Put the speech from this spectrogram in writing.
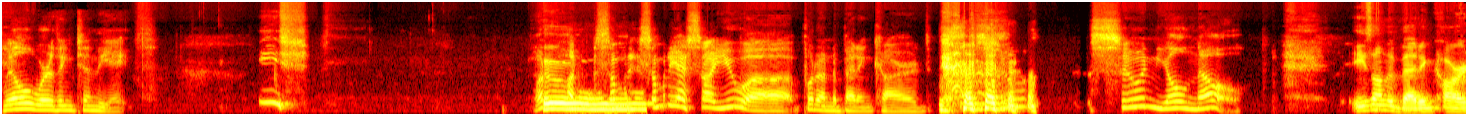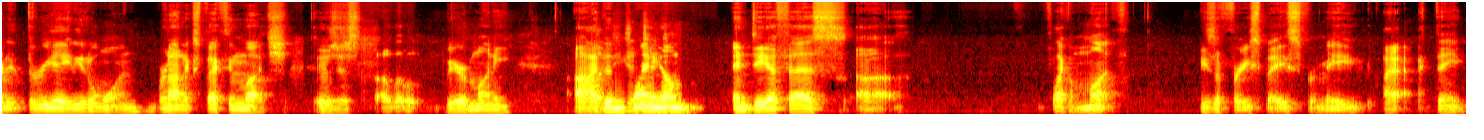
Will Worthington the eighth. eesh. What, Who- somebody, somebody I saw you uh, put on the betting card. Soon, soon you'll know. he's on the betting card at 380 to 1. We're not expecting much. It was just a little weird money. I've been playing him in DFS uh, for like a month. He's a free space for me. I, I think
